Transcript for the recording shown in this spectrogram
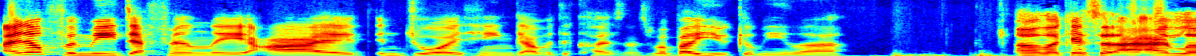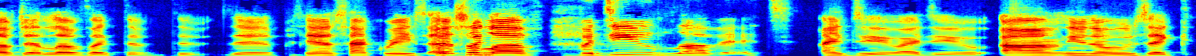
I know for me definitely I enjoyed hanging out with the cousins. What about you, Camila? Uh, like I said I, I loved it I loved like the, the the potato sack race I also but- love But do you love it? I do, I do. Um, you know, it was like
